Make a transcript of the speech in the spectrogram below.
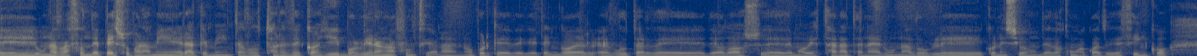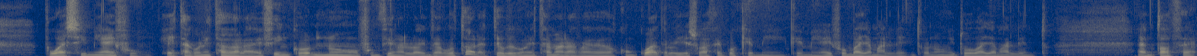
eh, una razón de peso para mí era que mis interruptores de Koji volvieran a funcionar, ¿no? porque desde que tengo el, router de, O2 de, Movistar a tener una doble conexión de 2,4 y de 5, pues si mi iPhone está conectado a la de 5 no funcionan los interruptores, tengo que conectarme a la red de 2,4 y eso hace pues que mi, que mi iPhone vaya más lento ¿no? y todo vaya más lento. Entonces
